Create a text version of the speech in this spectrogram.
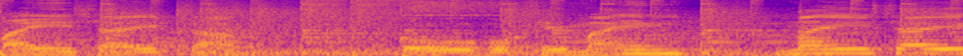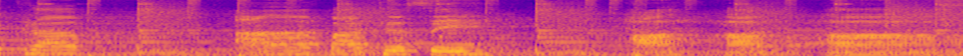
ไม่ใช่ครับ โกหกใช่ไหม ไม่ใช่ครับ อาปาเธอสิ ฮ่าฮ่าฮ่า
